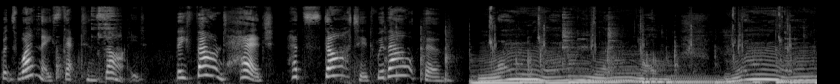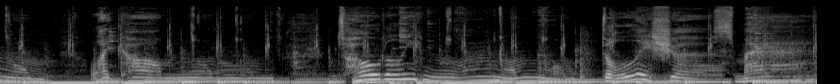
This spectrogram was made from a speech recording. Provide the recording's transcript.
But when they stepped inside, they found Hedge had started without them. Like, um, totally delicious, man.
